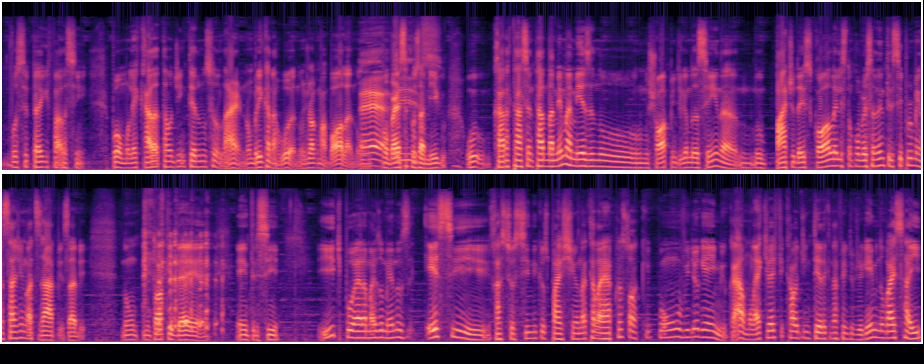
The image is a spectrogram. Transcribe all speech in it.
você pega e fala assim: pô, molecada tá o dia inteiro no celular, não brinca na rua, não joga uma bola, não é, conversa isso. com os amigos. O cara tá sentado na mesma mesa no, no shopping, digamos assim, na, no pátio da escola, eles estão conversando entre si por mensagem no WhatsApp, sabe? Não, não troca ideia entre si. E, tipo, era mais ou menos esse raciocínio que os pais tinham naquela época, só que com o videogame. Ah, o moleque vai ficar o dia inteiro aqui na frente do videogame não vai sair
